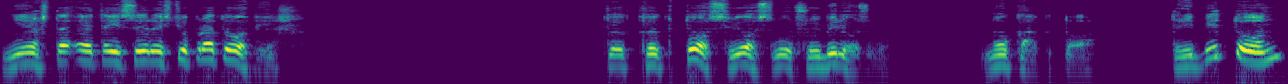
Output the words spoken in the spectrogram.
Нечто этой сыростью протопишь. Так кто свез лучшую березу? Ну как кто? Трепетун.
